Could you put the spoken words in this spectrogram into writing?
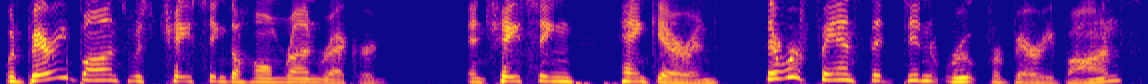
When Barry Bonds was chasing the home run record and chasing Hank Aaron, there were fans that didn't root for Barry Bonds.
